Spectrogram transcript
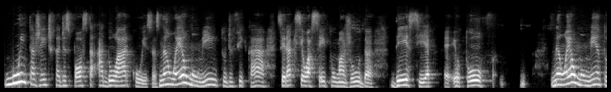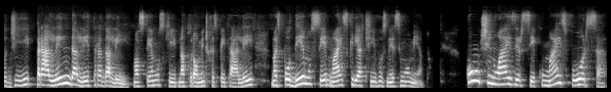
Muita gente está disposta a doar coisas. Não é o momento de ficar, será que se eu aceito uma ajuda desse, é, é, eu estou não é o momento de ir para além da letra da lei. Nós temos que, naturalmente, respeitar a lei, mas podemos ser mais criativos nesse momento. Continuar a exercer com mais força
